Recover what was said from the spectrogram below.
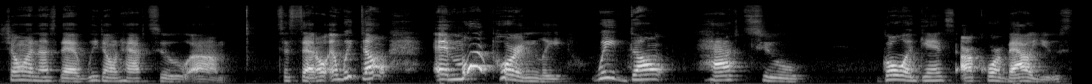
showing us that we don't have to um, to settle, and we don't, and more importantly, we don't have to go against our core values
